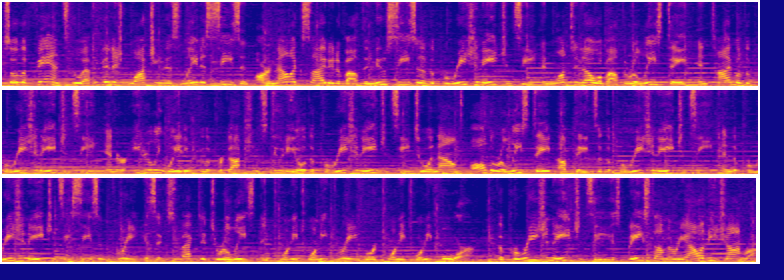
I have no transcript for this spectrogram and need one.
so the fans who have finished watching this latest season are now excited about the new season of the Parisian Agency and want to know about the release date and time of the Parisian Agency and are eagerly waiting for the production studio of the Parisian Agency to announce all the release date updates of the Parisian Agency and the Parisian Agency Season 3 is expected to release in 2023 or 2024. The Parisian Agency is based on the reality genre,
